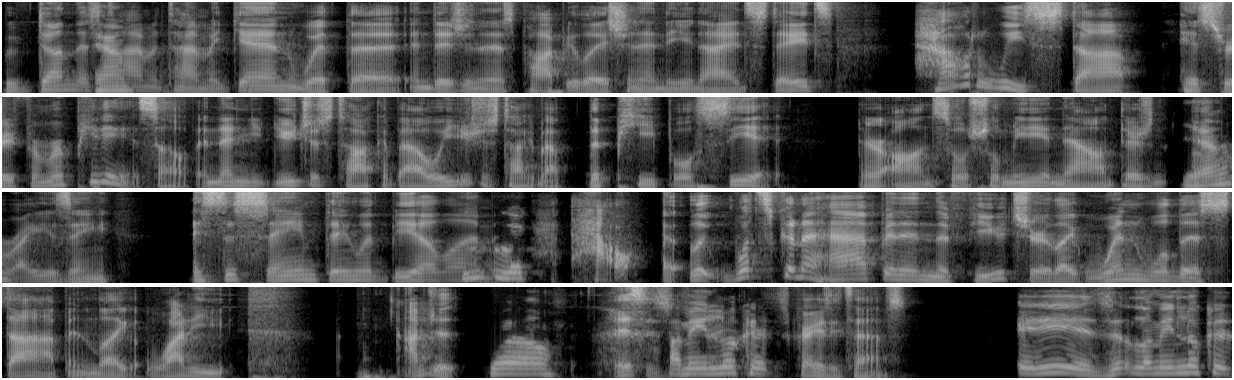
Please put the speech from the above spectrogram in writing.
We've done this yeah. time and time again with the indigenous population in the United States. How do we stop history from repeating itself? And then you, you just talk about, well, you just talk about the people see it. They're on social media now. There's an yeah. uprising. It's the same thing with BLM. Look, how like what's going to happen in the future? Like when will this stop? And like why do you? I'm just well. This is. I mean, look at it's crazy times. It is. I mean, look at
